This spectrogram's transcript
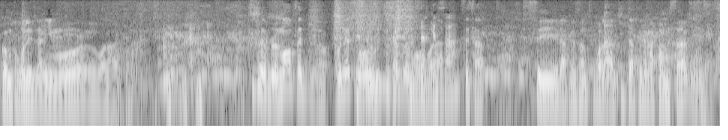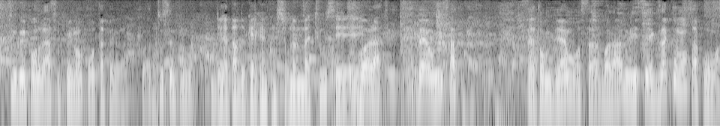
comme pour les animaux, euh, voilà quoi. tout simplement, en fait, honnêtement, tout? tout Ça- ça simplement. sert qu'à voilà. ça? C'est ça. C'est la personne, voilà, tu t'appelleras comme ça, tu répondras à ce prénom qu'on t'appellera, voilà, tout simplement. De la part de quelqu'un qu'on surnomme Matou, c'est... Voilà. Ben oui, ça, ça tombe bien, moi, ça, voilà, mais c'est exactement ça pour moi.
